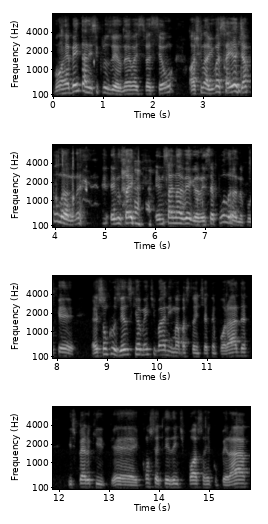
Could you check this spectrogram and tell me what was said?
vão arrebentar nesse cruzeiro, né? Vai, vai ser um. Acho que o navio vai sair já pulando, né? Ele não sai, ele não sai navegando, ele sai pulando, porque é, são cruzeiros que realmente vai animar bastante a temporada. Espero que, é, com certeza, a gente possa recuperar.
